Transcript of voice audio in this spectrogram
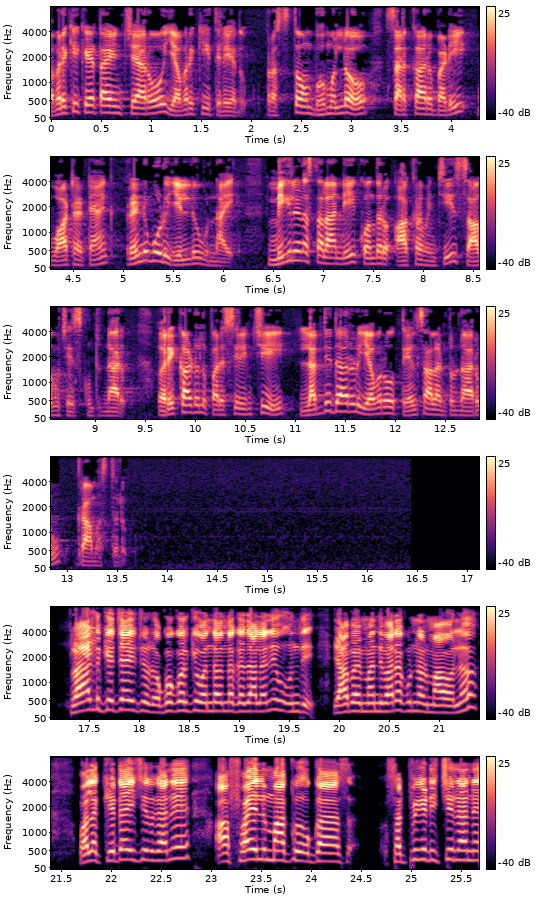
ఎవరికి కేటాయించారో ఎవరికీ తెలియదు. ప్రస్తుతం భూముల్లో సర్కారు బడి వాటర్ ట్యాంక్ రెండు మూడు ఇళ్ళు ఉన్నాయి. మిగిలిన స్థలాన్ని కొందరు ఆక్రమించి సాగు చేసుకుంటున్నారు. రికార్డులు పరిశీలించి లబ్ధిదారులు ఎవరో తేల్చాలంటున్నారు గ్రామస్తులు. ప్లాట్లు కేటాయించారు. ఒక్కొక్కరికి వంద వంద గజాలని ఉంది. యాభై మంది వరకు ఉన్నారు మా వాళ్ళు. వాళ్ళకి కేటాయించారు కానీ ఆ ఫైల్ మాకు ఒక సర్టిఫికేట్ ఇచ్చిందనే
